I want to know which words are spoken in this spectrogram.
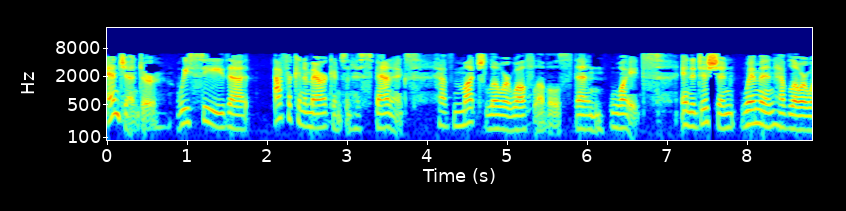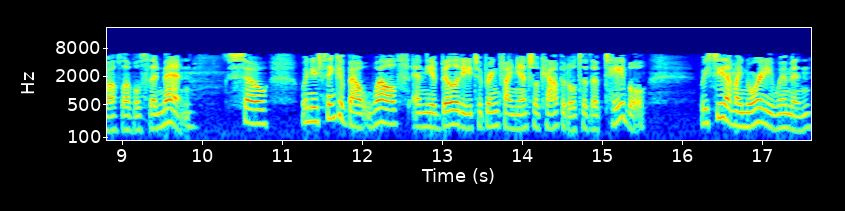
and gender, we see that African Americans and Hispanics have much lower wealth levels than whites. In addition, women have lower wealth levels than men. So when you think about wealth and the ability to bring financial capital to the table, we see that minority women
